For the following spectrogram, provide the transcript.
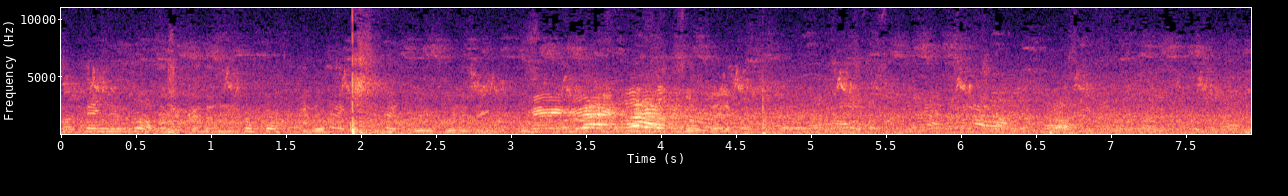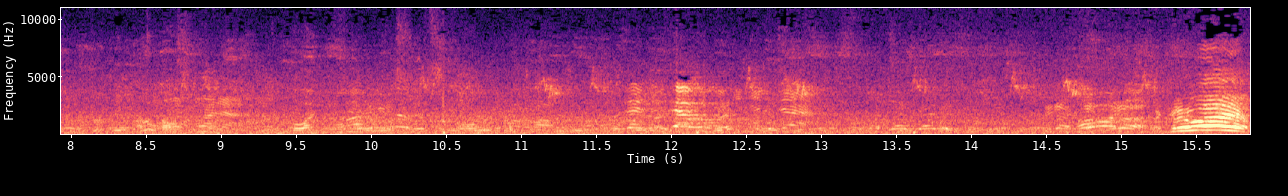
Пока не знал. Закрываем!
